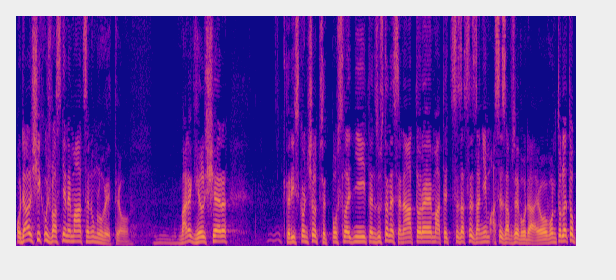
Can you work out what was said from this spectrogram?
O dalších už vlastně nemá cenu mluvit, jo. Marek Hilšer, který skončil předposlední, ten zůstane senátorem a teď se zase za ním asi zavře voda, jo. On tohleto,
